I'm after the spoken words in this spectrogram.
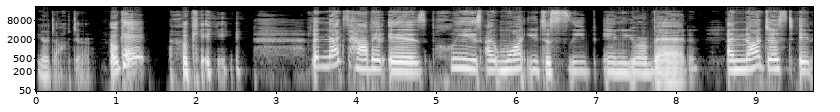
your doctor. Okay? Okay. The next habit is please, I want you to sleep in your bed and not just in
